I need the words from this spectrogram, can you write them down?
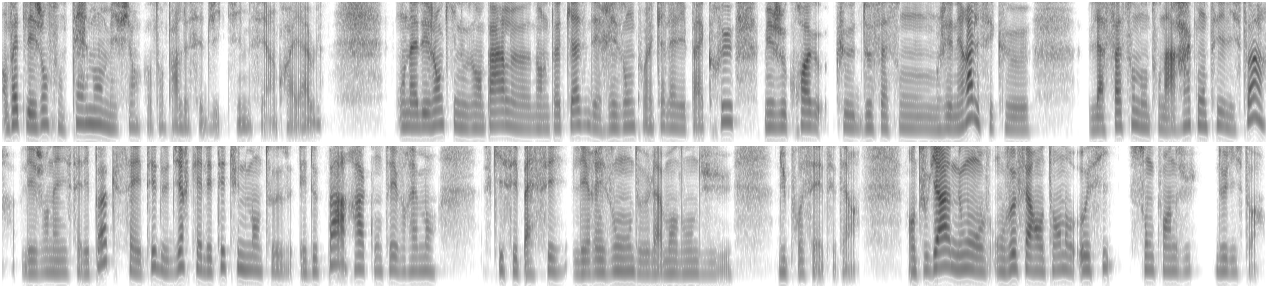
En fait, les gens sont tellement méfiants quand on parle de cette victime, c'est incroyable. On a des gens qui nous en parlent dans le podcast, des raisons pour lesquelles elle n'est pas crue, mais je crois que de façon générale, c'est que la façon dont on a raconté l'histoire, les journalistes à l'époque, ça a été de dire qu'elle était une menteuse et de pas raconter vraiment ce qui s'est passé, les raisons de l'abandon du procès, etc. En tout cas, nous, on veut faire entendre aussi son point de vue de l'histoire.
